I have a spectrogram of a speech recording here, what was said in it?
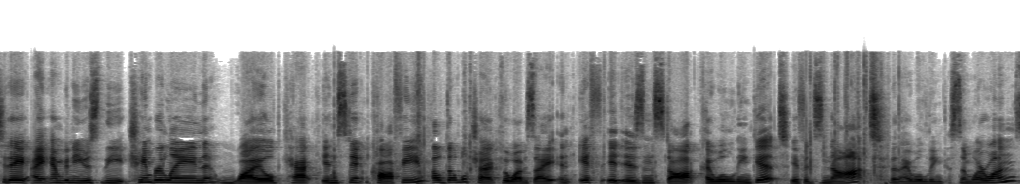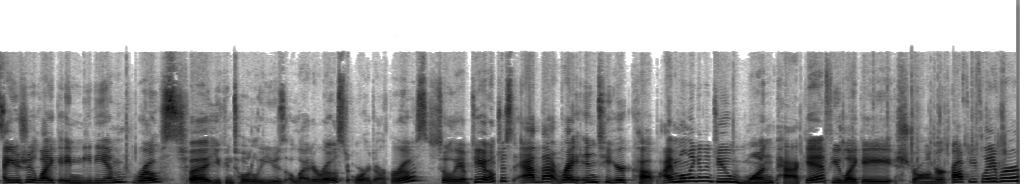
Today I am gonna use the Chamberlain Wildcat Instant Coffee. I'll double check the website website. And if it is in stock, I will link it. If it's not, then I will link similar ones. I usually like a medium roast, but you can totally use a lighter roast or a darker roast. Totally up to you. Just add that right into your cup. I'm only gonna do one packet. If you like a stronger coffee flavor,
